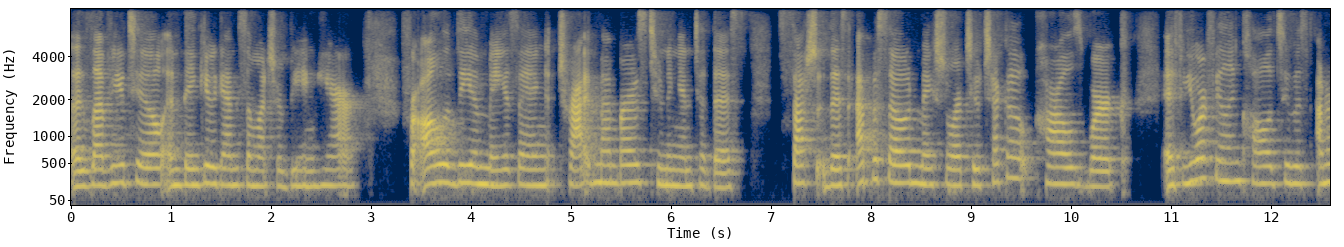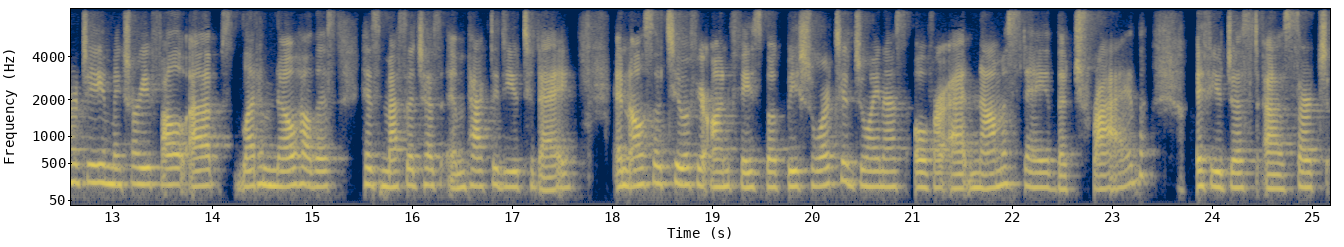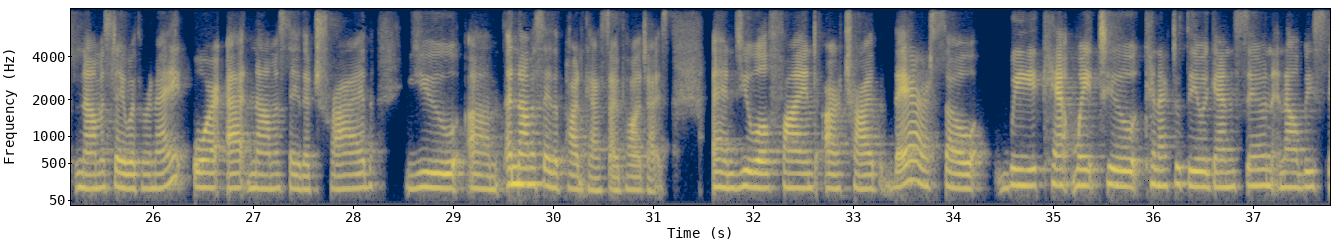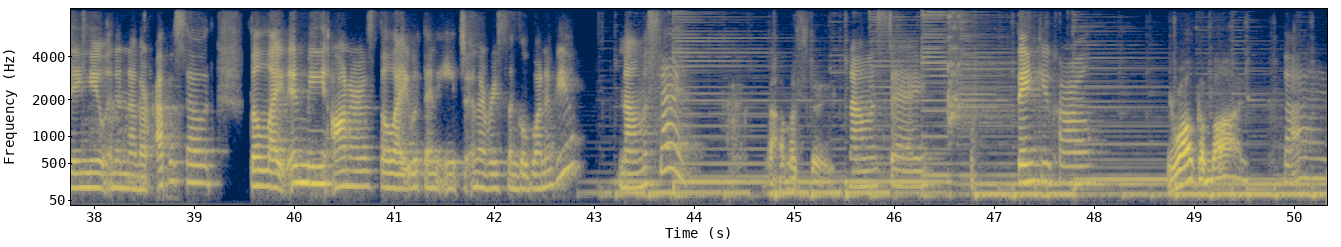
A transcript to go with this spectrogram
I love you too. And thank you again so much for being here. For all of the amazing tribe members tuning into this session, this episode, make sure to check out Carl's work. If you are feeling called to his energy, make sure you follow up, let him know how this his message has impacted you today. And also, too, if you're on Facebook, be sure to join us over at Namaste the Tribe. If you just uh, search Namaste with Renee or at Namaste the Tribe, you um, and Namaste the podcast. I apologize, and you will find our tribe there. So we can't wait to connect with you again soon, and I'll be seeing you in another episode. The light in me honors the light within each and every single one of you. Namaste. Namaste. Namaste. Thank you, Carl. You're welcome. Bye. Bye.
